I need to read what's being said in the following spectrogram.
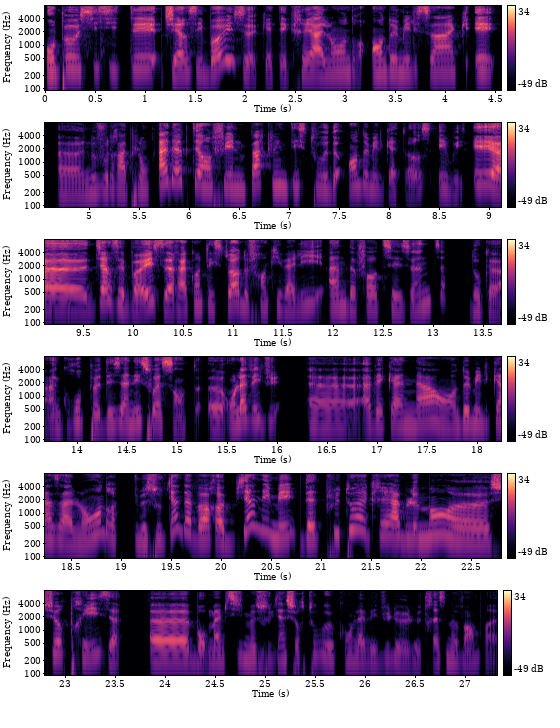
On peut aussi citer Jersey Boys, qui a été créé à Londres en 2005 et, nous vous le rappelons, adapté en film par Clint Eastwood en 2014. Et oui. Et Jersey Boys raconte l'histoire de Frankie Valli and the Four Seasons, donc un groupe des années 60. on l'avait vu euh, avec Anna en 2015 à Londres. Je me souviens d'avoir euh, bien aimé, d'être plutôt agréablement euh, surprise. bon, même si je me souviens surtout qu'on l'avait vu le, 13 novembre.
